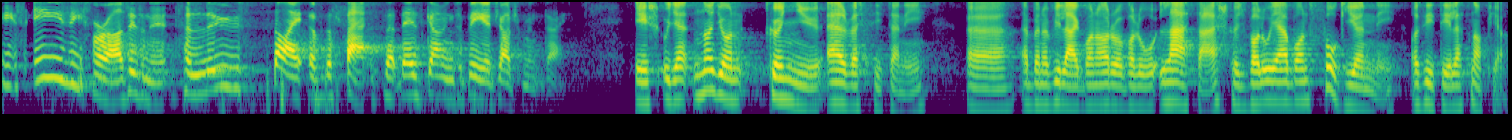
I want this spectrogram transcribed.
It's easy for us, isn't it, to lose sight of the fact that there's going to be a judgment day. És ugye nagyon könnyű elveszíteni ebben a világban arról való látást, hogy valójában fog jönni az ítélet napja.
